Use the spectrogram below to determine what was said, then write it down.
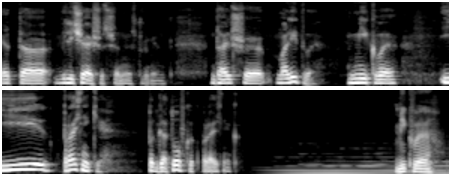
Это величайший совершенно инструмент. Дальше молитвы, миквы и праздники, подготовка к праздникам. Миквы –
